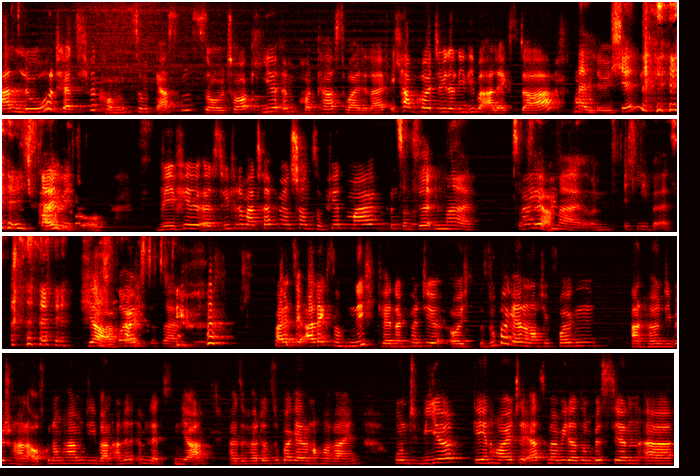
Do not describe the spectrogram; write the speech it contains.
Hallo und herzlich willkommen zum ersten Soul Talk hier im Podcast Wildlife. Ich habe heute wieder die liebe Alex da. Hallöchen, ich freue mich. Wie viel, äh, das wievielte Mal treffen wir uns schon? Zum vierten Mal? Zum vierten Mal. Zum ah, vierten ja. Mal und ich liebe es. Ja, ich freue mich total. falls ihr Alex noch nicht kennt, dann könnt ihr euch super gerne noch die Folgen anhören, die wir schon alle aufgenommen haben. Die waren alle im letzten Jahr. Also hört da super gerne nochmal rein. Und wir gehen heute erstmal wieder so ein bisschen äh,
